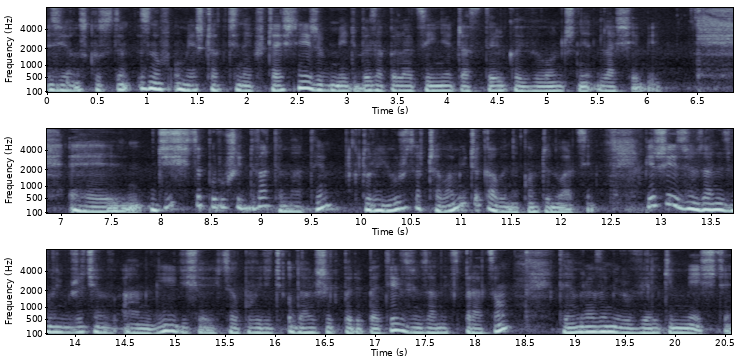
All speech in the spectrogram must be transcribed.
W związku z tym znów umieszczę odcinek wcześniej, żeby mieć bezapelacyjnie czas tylko i wyłącznie dla siebie. E, Dziś chcę poruszyć dwa tematy, które już zaczęłam i czekały na kontynuację. Pierwszy jest związany z moim życiem w Anglii. Dzisiaj chcę opowiedzieć o dalszych perypetiach związanych z pracą, tym razem już w wielkim mieście.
